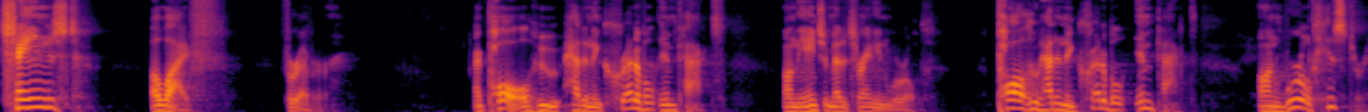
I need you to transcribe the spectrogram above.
changed a life forever. Right? Paul, who had an incredible impact on the ancient Mediterranean world, Paul, who had an incredible impact on world history,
